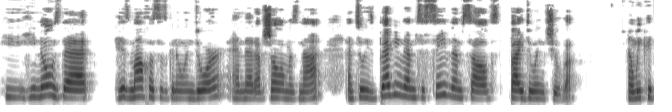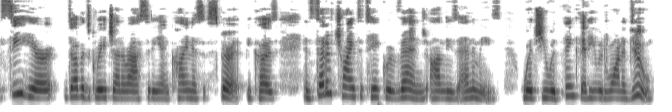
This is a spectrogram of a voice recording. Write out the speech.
He, he knows that his malchus is going to endure and that Avshalom is not. And so he's begging them to save themselves by doing tshuva. And we could see here David's great generosity and kindness of spirit because instead of trying to take revenge on these enemies, which you would think that he would want to do,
